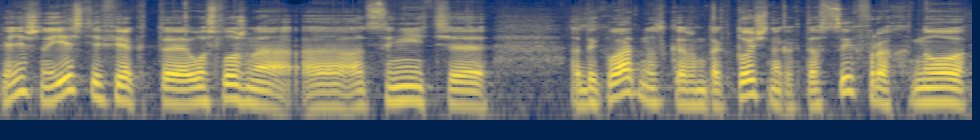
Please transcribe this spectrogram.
Конечно, есть эффект. Его сложно э, оценить э, адекватно, скажем так, точно, как-то в цифрах, но,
